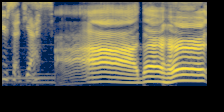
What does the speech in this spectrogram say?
You said yes. Ah, that hurt,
